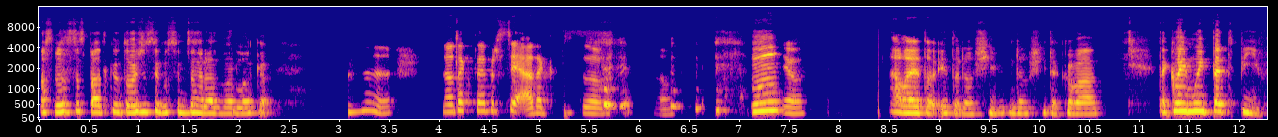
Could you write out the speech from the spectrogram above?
A jsme zase zpátky u toho, že si musím zahrát Warlocka. No tak to je prostě, a tak to, no. Mm. Jo. Ale je to, je to další, další taková, takový můj pet peeve.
